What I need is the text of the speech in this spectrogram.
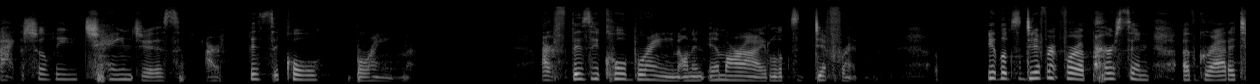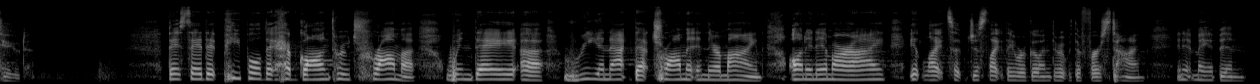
actually changes our physical brain. Our physical brain on an MRI looks different. It looks different for a person of gratitude. They say that people that have gone through trauma, when they uh, reenact that trauma in their mind on an MRI, it lights up just like they were going through it the first time. And it may have been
